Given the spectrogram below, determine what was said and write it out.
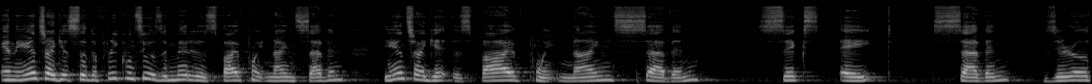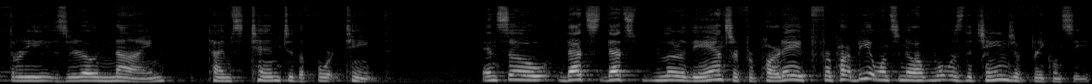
And the answer I get, so the frequency was emitted is 5.97. The answer I get is 5.9768700309 times 10 to the 14th. And so that's, that's literally the answer for part A. For part B, it wants to know what was the change of frequency.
